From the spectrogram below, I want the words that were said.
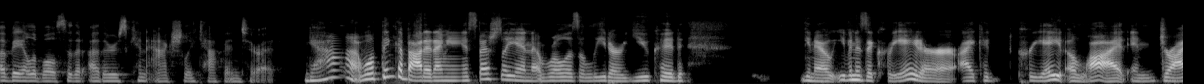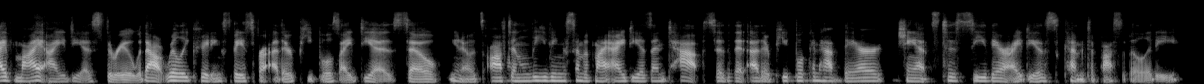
available so that others can actually tap into it. Yeah. Well, think about it. I mean, especially in a role as a leader, you could, you know, even as a creator, I could create a lot and drive my ideas through without really creating space for other people's ideas. So, you know, it's often leaving some of my ideas untapped so that other people can have their chance to see their ideas come to possibility.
